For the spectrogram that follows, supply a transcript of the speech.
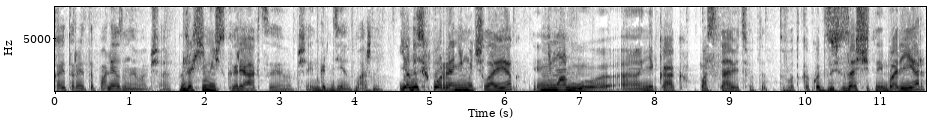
Хейтеры — это полезные вообще. Для химической реакции вообще ингредиент важный. Я до сих пор ранимый человек. Не могу э, никак поставить вот этот вот какой-то защитный барьер.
